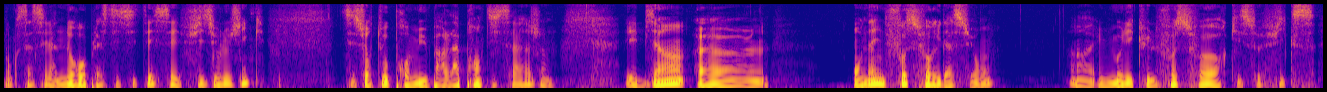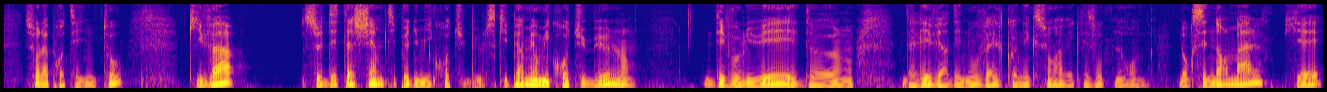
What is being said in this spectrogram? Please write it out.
donc ça c'est la neuroplasticité, c'est physiologique, c'est surtout promu par l'apprentissage, eh bien euh, on a une phosphorylation, hein, une molécule phosphore qui se fixe sur la protéine tau, qui va se détacher un petit peu du microtubule, ce qui permet au microtubule d'évoluer et d'aller vers des nouvelles connexions avec les autres neurones. Donc c'est normal qu'il y ait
